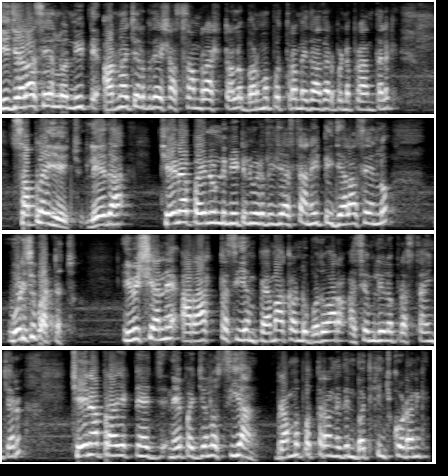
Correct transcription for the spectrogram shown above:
ఈ జలాశయంలో నీటిని అరుణాచల్ ప్రదేశ్ అస్సాం రాష్ట్రాల్లో బ్రహ్మపుత్ర మీద ఆధారపడిన ప్రాంతాలకి సప్లై చేయొచ్చు. లేదా చైనా పైనుండి నీటిని విడుదల చేస్తే ఆ జలాశయంలో ఒడిసి పట్టచ్చు. ఈ విషయాన్ని ఆ రాష్ట్ర సీఎం పెమాకండు బుధవారం అసెంబ్లీలో ప్రస్తావించారు. చైనా ప్రాజెక్ట్ నేపథ్యంలో సియాంగ్ బ్రహ్మపుత్ర నదిని బతికించుకోవడానికి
